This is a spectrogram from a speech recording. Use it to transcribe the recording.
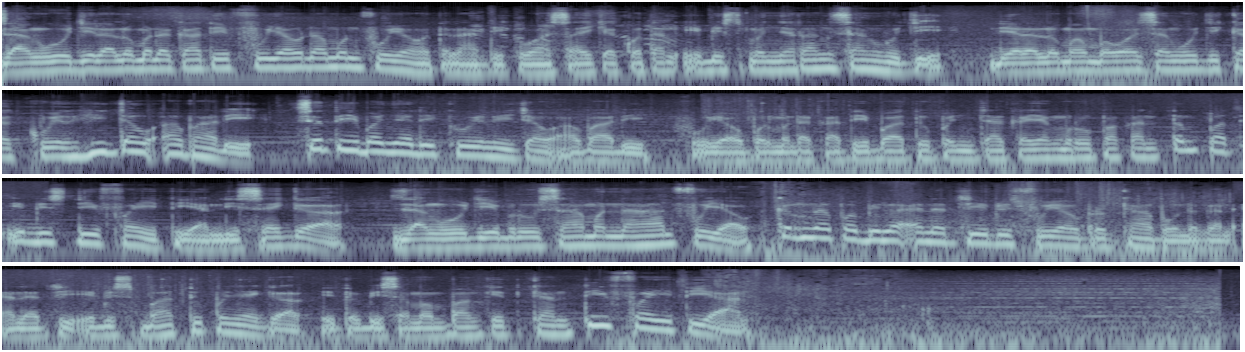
Zhang Wuji lalu mendekati Fuyao namun Fuyao telah dikuasai kekuatan iblis menyerang Zhang Wuji. Dia lalu membawa Zhang Wuji ke kuil hijau abadi. Setibanya di kuil hijau abadi, Fuyao pun mendekati batu penjaga yang merupakan tempat iblis di Faitian disegel. Zhang Wuji berusaha menahan Fuyao karena apabila energi iblis Fuyao bergabung dengan energi iblis batu penyegel itu bisa membangkitkan Tifaitian.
